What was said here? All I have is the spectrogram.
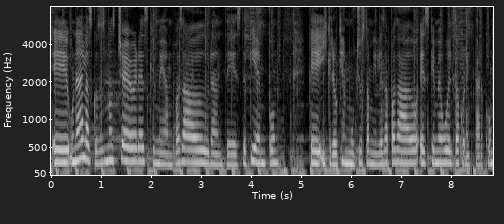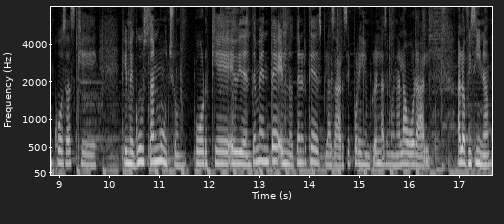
Eh, una de las cosas más chéveres que me han pasado durante este tiempo eh, y creo que a muchos también les ha pasado es que me he vuelto a conectar con cosas que, que me gustan mucho porque evidentemente el no tener que desplazarse por ejemplo en la semana laboral a la oficina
